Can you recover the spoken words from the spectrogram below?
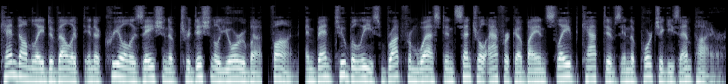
Candomblé developed in a creolization of traditional Yoruba, Fon, and Bantu beliefs brought from West and Central Africa by enslaved captives in the Portuguese Empire.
